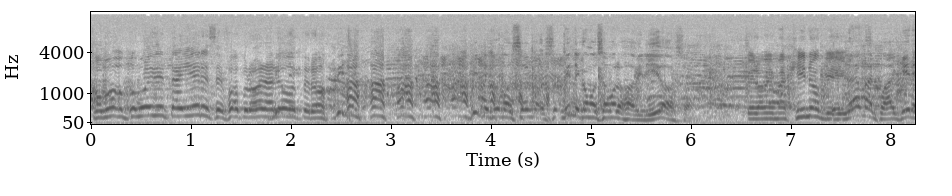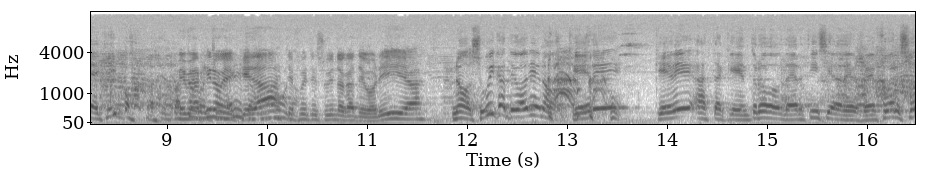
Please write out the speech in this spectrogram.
Como, como es de talleres, se fue a probar al otro. viste cómo somos, viste cómo somos los habilidosos? Pero me imagino Que a cualquier equipo. me imagino que quedaste, fuiste subiendo categoría. No, subí categoría no. Quedé quedé hasta que entró de Articia de refuerzo,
